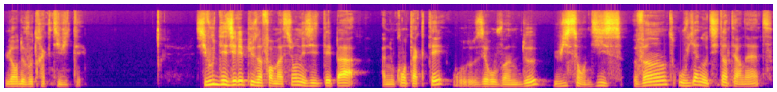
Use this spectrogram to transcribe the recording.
lors de votre activité. Si vous désirez plus d'informations, n'hésitez pas à nous contacter au 022 810 20 ou via notre site internet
